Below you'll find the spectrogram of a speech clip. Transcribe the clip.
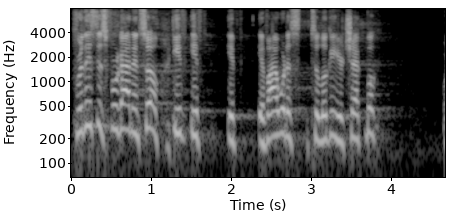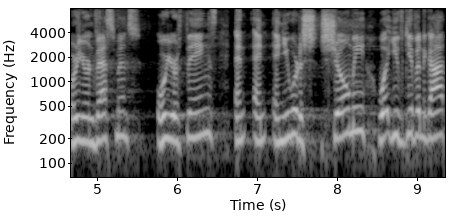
For this is for God. And so if, if, if, if I were to, to look at your checkbook or your investments or your things and, and, and you were to show me what you've given to God,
